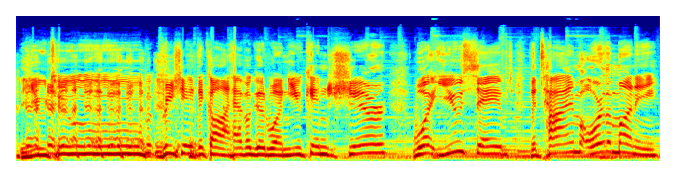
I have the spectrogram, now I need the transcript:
YouTube. Appreciate the call. Have a good one. You can share what you saved, the time or the money,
